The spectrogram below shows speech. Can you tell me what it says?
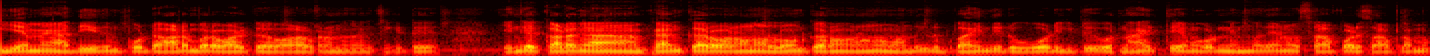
இஎம்ஐ அது இதுன்னு போட்டு ஆடம்பர வாழ்க்கை வாழ்கிறேன்னு நினச்சிக்கிட்டு எங்கே கடன் பேங்க்காரன் வரணும் லோன்காரன் வரணும் வந்துக்கிட்டு பயந்துட்டு ஓடிக்கிட்டு ஒரு ஞாயிற்றுக்கிழமை கூட நிம்மதியான ஒரு சாப்பாடு சாப்பிடாம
